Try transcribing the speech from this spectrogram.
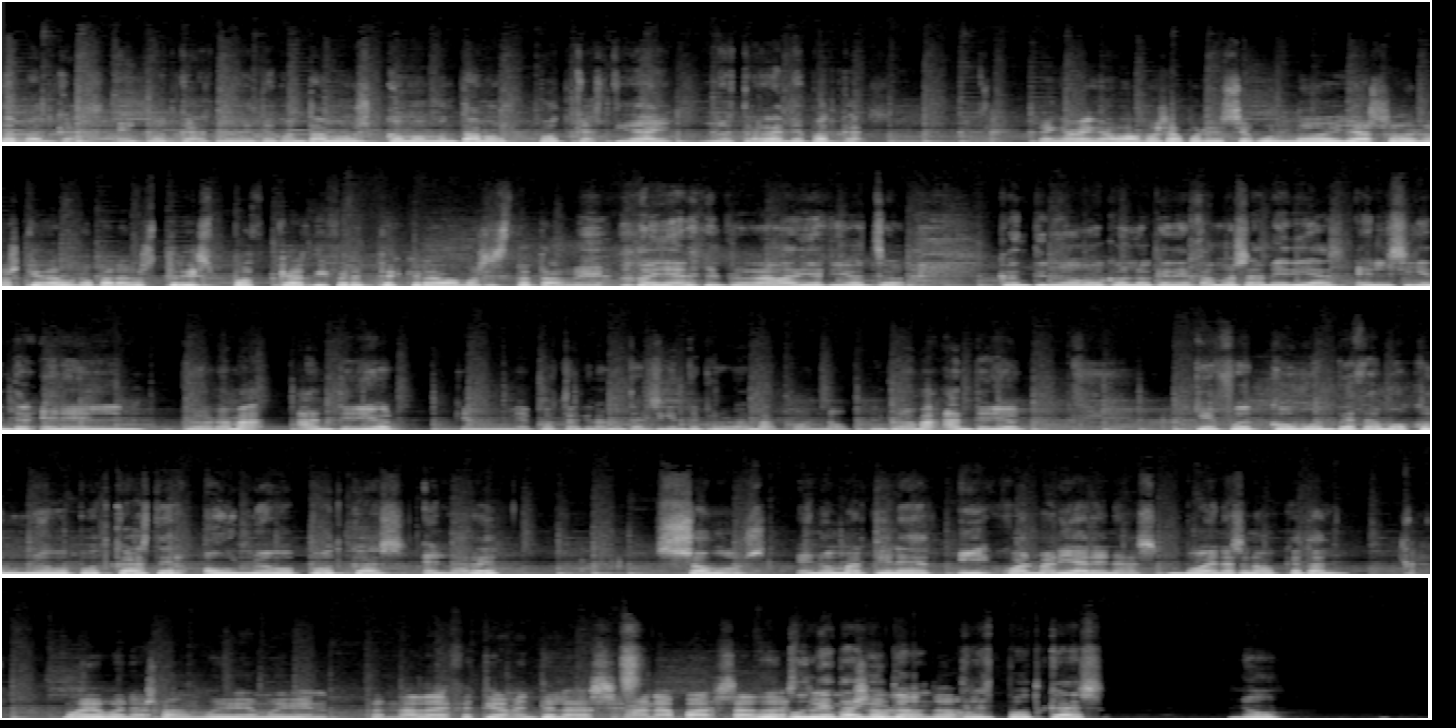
De podcast, el podcast donde te contamos cómo montamos Podcastidae, nuestra red de podcast. Venga, venga, vamos a por el segundo y ya solo nos queda uno para los tres podcasts diferentes que grabamos esta tarde. Hoy en el programa 18 continuamos con lo que dejamos a medias en el siguiente en el programa anterior, que me he puesto aquí la nota del siguiente programa, pues no, el programa anterior, que fue cómo empezamos con un nuevo podcaster o un nuevo podcast en la red. Somos Enon Martínez y Juan María Arenas. Buenas, Enon, ¿qué tal? Muy buenas, Juan, muy bien, muy bien. Pues nada, efectivamente, la semana pasada Un- estuvimos detallito, hablando. tres podcasts, no,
